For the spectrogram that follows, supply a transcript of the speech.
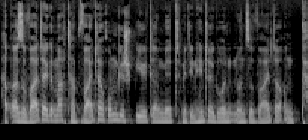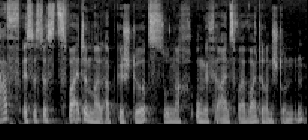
hab also weitergemacht, hab weiter rumgespielt damit, mit den Hintergründen und so weiter. Und paff, es ist das zweite Mal abgestürzt, so nach ungefähr ein, zwei weiteren Stunden.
